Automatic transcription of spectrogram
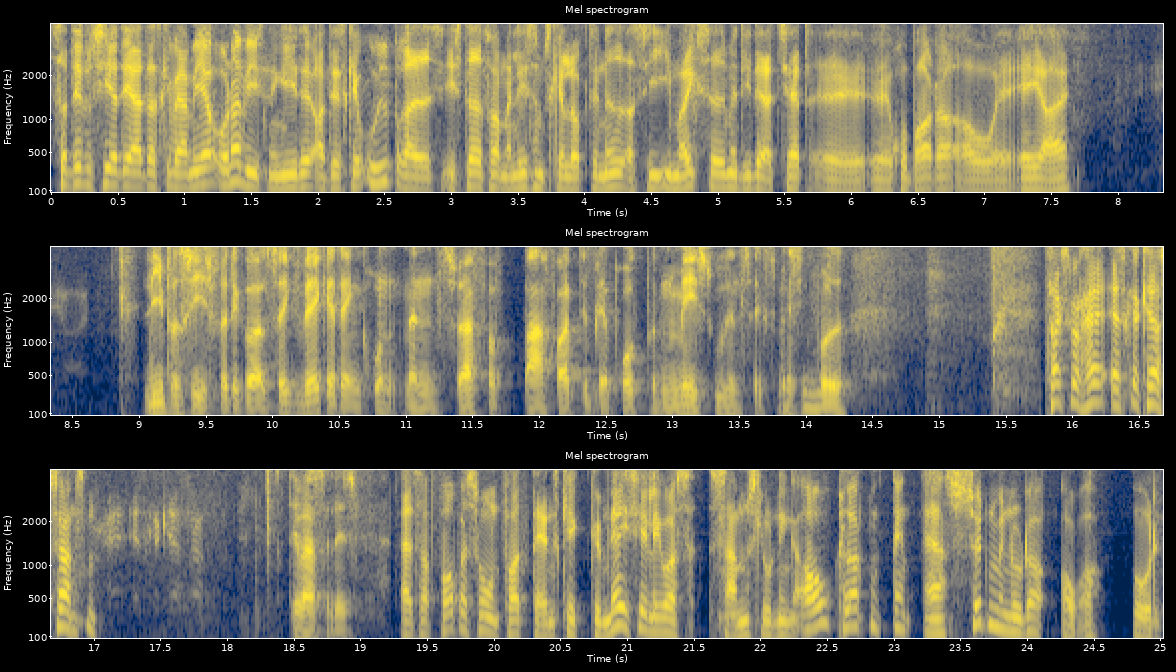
Så det du siger, det er, at der skal være mere undervisning i det, og det skal udbredes, i stedet for at man ligesom skal lukke det ned og sige, I må ikke sidde med de der chat-robotter øh, og øh, AI. Lige præcis, for det går altså ikke væk af den grund. Man sørger for, bare for, at det bliver brugt på den mest uhensigtsmæssige måde. Tak skal du have, Asger Kjær Sørensen. Det var så lidt. Altså forperson for Danske Gymnasieelevers Sammenslutning, og klokken den er 17 minutter over 8.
